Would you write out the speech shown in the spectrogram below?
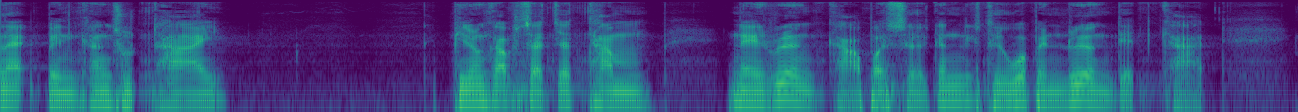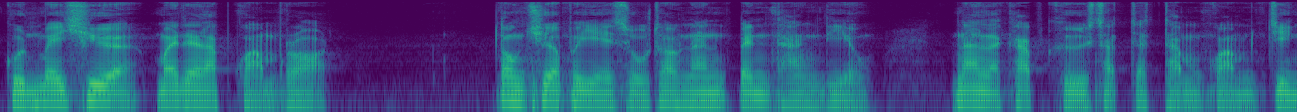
และเป็นครั้งสุดท้าย พี่น้องครับสัจธรรมในเรื่องข่าวประเสริฐก็ถือว่าเป็นเรื่องเด็ดขาด คุณไม่เชื่อไม่ได้รับความรอด ต้องเชื่อพระเยซูเท่านั้นเป็นทางเดียว นั่นแหละครับคือสัจธรรมความจริง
